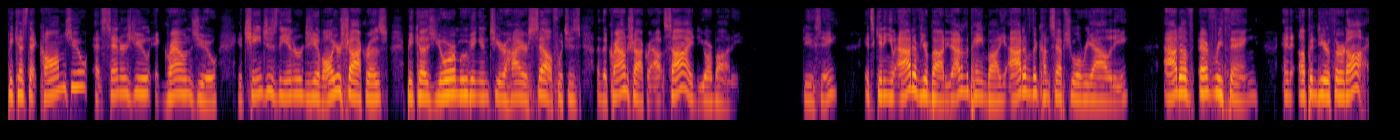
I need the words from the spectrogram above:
Because that calms you it centers you it grounds you it changes the energy of all your chakras because you're moving into your higher self which is the crown chakra outside your body. Do you see it's getting you out of your body, out of the pain body, out of the conceptual reality, out of everything, and up into your third eye,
